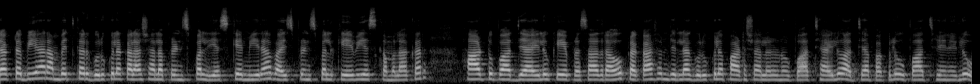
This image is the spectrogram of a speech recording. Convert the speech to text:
డాక్టర్ బిఆర్ అంబేద్కర్ గురుకుల కళాశాల principal SK Meera vice principal KVS Kamalakar హార్ట్ ఉపాధ్యాయులు కె. ప్రసాదరావు ప్రకాశం జిల్లా గురుకుల పాఠశాలలోని ఉపాధ్యాయులు అధ్యాపకులు ఉపాధ్యాయునులు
